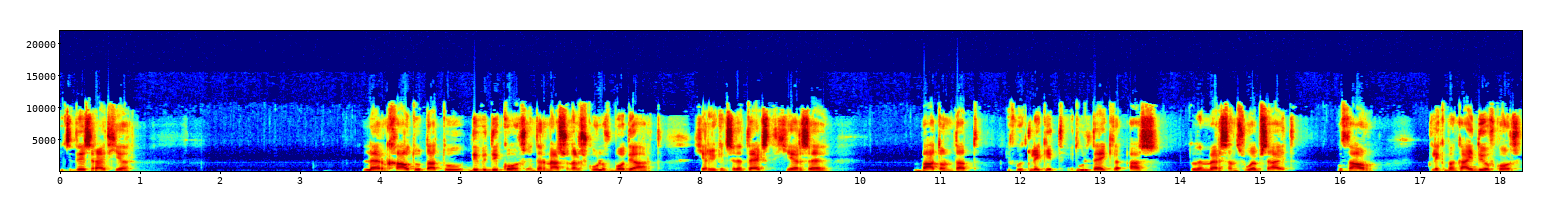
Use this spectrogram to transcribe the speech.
it's this right here. Learn how to tattoo DVD course, International School of Body Art. Here you can see the text. Here's a button that if we click it, it will take us to the merchant's website with our ClickBank ID, of course.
